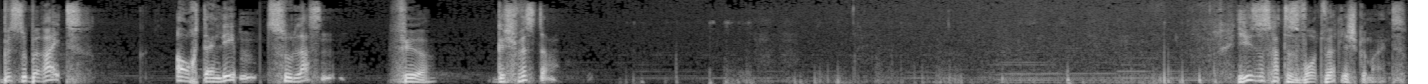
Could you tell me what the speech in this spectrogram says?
Bist du bereit, auch dein Leben zu lassen für Geschwister? Jesus hat es wortwörtlich gemeint.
